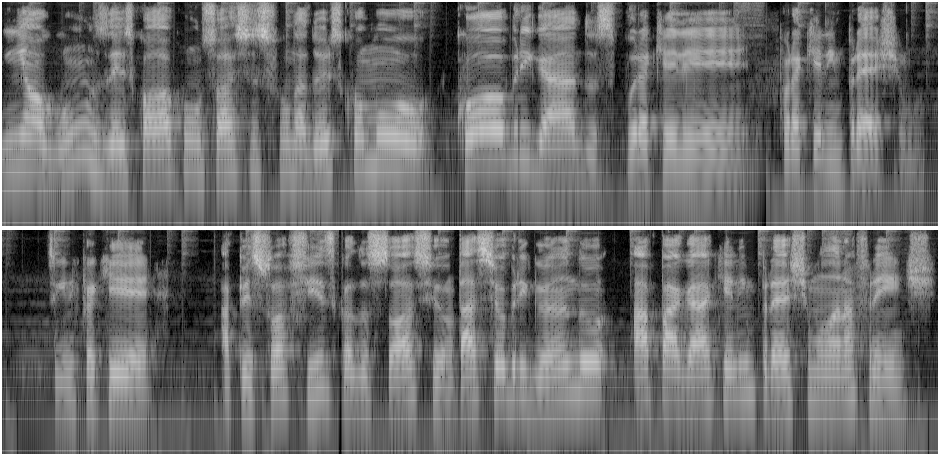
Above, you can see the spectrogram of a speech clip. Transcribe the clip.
Em alguns, eles colocam os sócios fundadores como co-obrigados por aquele, por aquele empréstimo. Significa que a pessoa física do sócio está se obrigando a pagar aquele empréstimo lá na frente.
